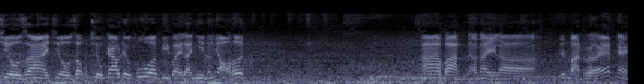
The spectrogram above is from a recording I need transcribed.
Chiều dài chiều rộng chiều cao đều thua. Vì vậy là nhìn nó nhỏ hơn. À bản này là phiên bản RS này.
